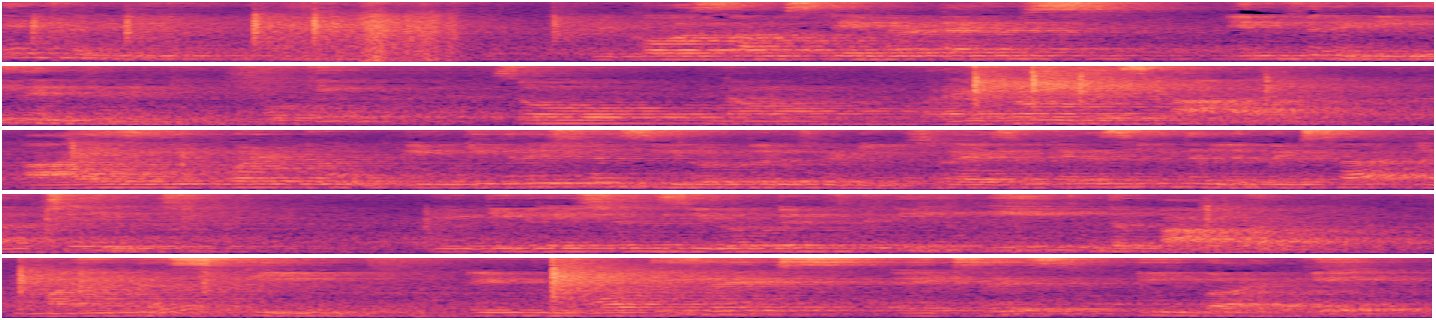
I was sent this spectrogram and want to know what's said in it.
infinity because some scalar times infinity is infinity. Okay. So now write down this r. r is equal to integration 0 to infinity. So as you can see the limits are unchanged. Integration 0 to infinity e to the power minus t into what is x? x is t by k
